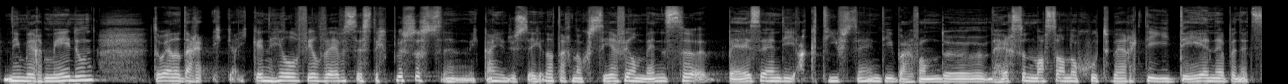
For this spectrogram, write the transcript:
niet meer meedoen. Terwijl er daar, ik, ken heel veel 65-plussers en ik kan je dus zeggen dat er nog zeer veel mensen bij zijn die actief zijn, die, waarvan de, hersenmassa nog goed werkt, die ideeën hebben, et.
